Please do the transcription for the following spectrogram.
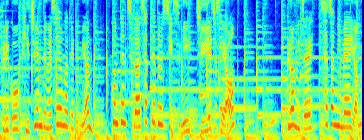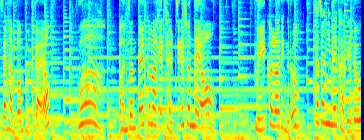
그리고 BGM 등을 사용하게 되면 콘텐츠가 삭제될 수 있으니 주의해주세요. 그럼 이제 사장님의 영상 한번 볼까요? 와, 완전 깔끔하게 잘 찍으셨네요. V 컬러링으로 사장님의 가게도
